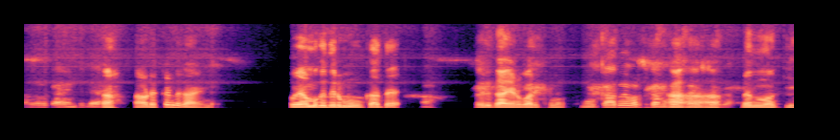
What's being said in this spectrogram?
അവിടെ അവിടെയൊക്കെ ഉണ്ട് കായുണ്ട്. അപ്പൊ നമുക്ക് ഇതൊരു മൂക്കാത്ത ഒരു കായാണ് പറിക്കുന്നത് ആ ആ ഇതൊന്ന് നോക്കി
